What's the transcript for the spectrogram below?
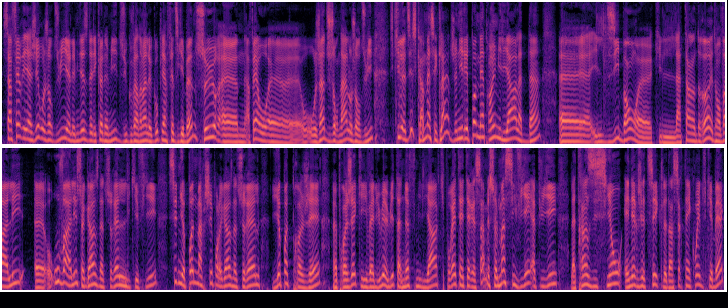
Ça fait réagir aujourd'hui euh, le ministre de l'économie du gouvernement Legault, Pierre Fitzgibbon, sur affaire aux, aux, gens du journal aujourd'hui. Ce qu'il a dit, c'est quand même assez clair. Je n'irai pas mettre un milliard là-dedans. il dit bon qu'il attendra. On va aller euh, où va aller ce gaz naturel liquéfié? S'il n'y a pas de marché pour le gaz naturel, il n'y a pas de projet. Un projet qui est évalué à 8 à 9 milliards, qui pourrait être intéressant, mais seulement s'il vient appuyer la transition énergétique dans certains coins du Québec,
